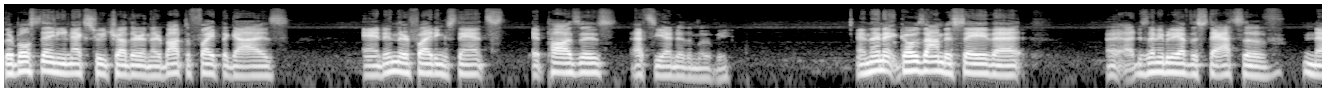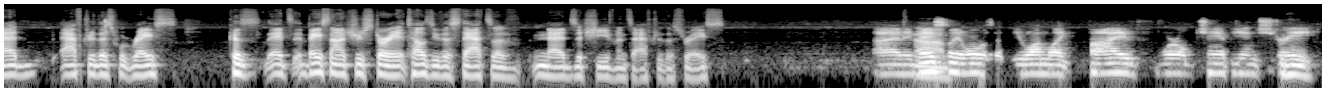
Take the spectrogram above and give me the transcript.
They're both standing next to each other, and they're about to fight the guys. And in their fighting stance, it pauses. That's the end of the movie. And then it goes on to say that. Uh, does anybody have the stats of Ned after this race? because it's based on a true story. It tells you the stats of Ned's achievements after this race. I mean, basically, um, what was it? He won like five world champions straight.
